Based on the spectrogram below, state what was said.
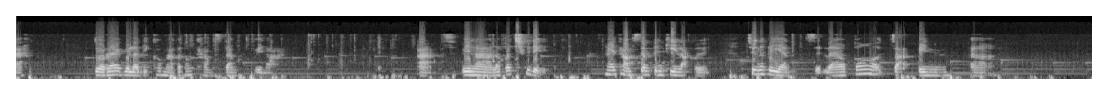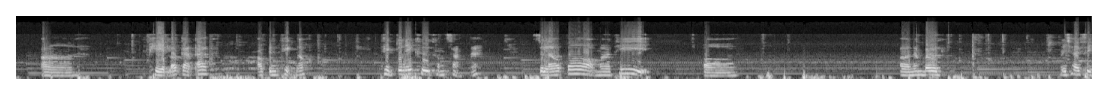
นะ ตัวแรกเวลาเด็กเข้ามาก็ต้องทำ stamp เวลา อะ เวลาแล้วก็ชื่อเด็ก ให้ทำ stamp เป็นคีย์หลักเลย ชื่อนักเรียน เสร็จแล้วก็จะเป็น อ่า อ่า เพจแล้วกันอะเอาเป็น text เนาะ text ตัวนี้คือคำสั่งนะ เสร็จแล้วก็มาที่เอ่อเอ่อ number ไม่ใช่สิ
